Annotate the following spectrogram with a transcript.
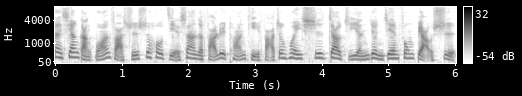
在香港国安法实施后解散的法律团体法政会师召集人任坚峰表示。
